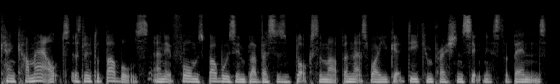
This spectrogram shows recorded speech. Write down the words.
can come out as little bubbles and it forms bubbles in blood vessels and blocks them up and that's why you get decompression sickness the bends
